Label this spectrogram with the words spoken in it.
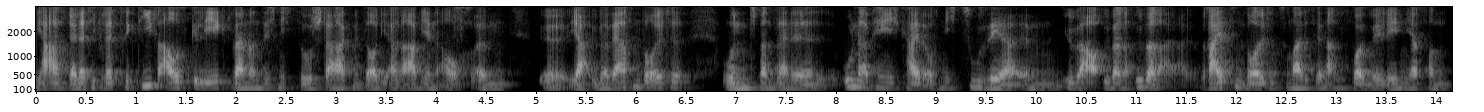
ja, relativ restriktiv ausgelegt, weil man sich nicht so stark mit Saudi-Arabien auch ähm, äh, ja, überwerfen wollte und man seine Unabhängigkeit auch nicht zu sehr ähm, über, über, überreizen wollte, zumal es ja nach wie vor, also wir reden ja von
